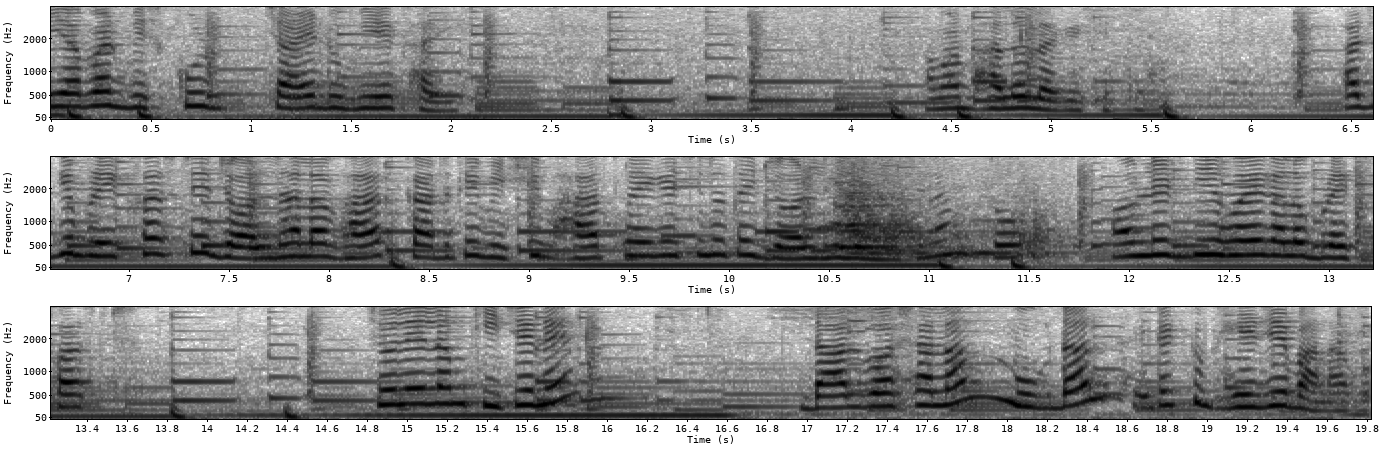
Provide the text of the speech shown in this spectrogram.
আমি আবার বিস্কুট চায়ে ডুবিয়ে খাই। আমার ভালো লাগে খেতে। আজকে ব্রেকফাস্টে জল ঢালা ভাত, কালকে বেশি ভাত হয়ে গেছিল, তাই জল ঢেলে নিয়েছিলাম। তো অমলেট দিয়ে হয়ে গেল ব্রেকফাস্ট চলে এলাম কিচেনে ডাল বসালাম, মুগ ডাল, এটা একটু ভেজে বানাবো।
